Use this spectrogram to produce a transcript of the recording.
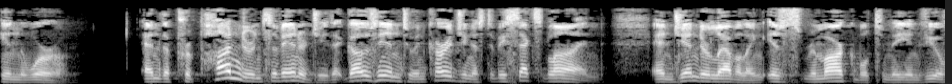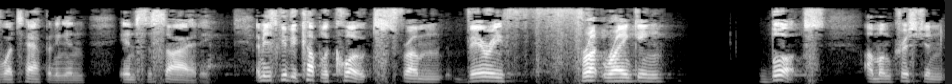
in the world. And the preponderance of energy that goes into encouraging us to be sex blind and gender leveling is remarkable to me in view of what's happening in, in society. Let me just give you a couple of quotes from very front ranking books among Christian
